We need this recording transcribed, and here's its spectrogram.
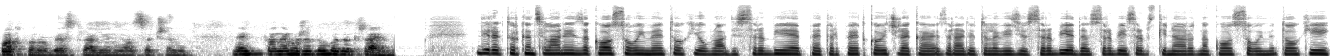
potpuno bespravljeni, osečeni, ne, to ne može dugo da traje. Direktor Kancelarije za Kosovo i Metohiju u vladi Srbije Petar Petković rekao je za radio televiziju Srbije da Srbija i srpski narod na Kosovu i Metohiji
